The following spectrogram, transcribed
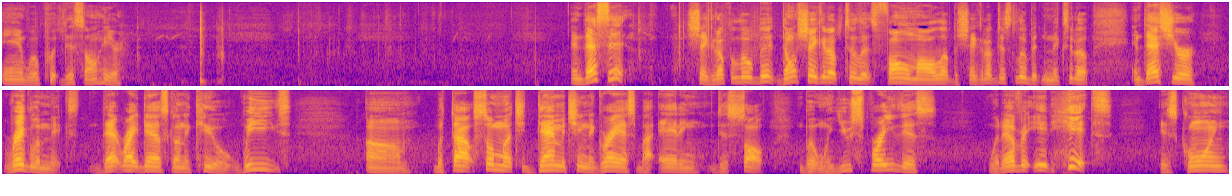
And we'll put this on here. And that's it. Shake it up a little bit. Don't shake it up till it's foam all up, but shake it up just a little bit to mix it up. And that's your regular mix. That right there is going to kill weeds um, without so much damaging the grass by adding this salt. But when you spray this whatever it hits is going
